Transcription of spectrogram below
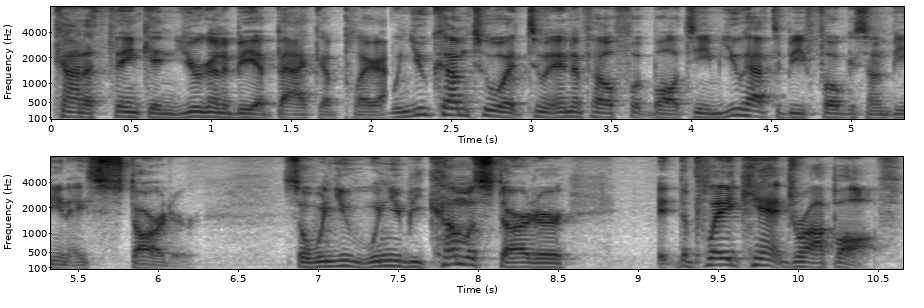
kind of thinking you're going to be a backup player. When you come to a to an NFL football team, you have to be focused on being a starter. So when you when you become a starter, it, the play can't drop off.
